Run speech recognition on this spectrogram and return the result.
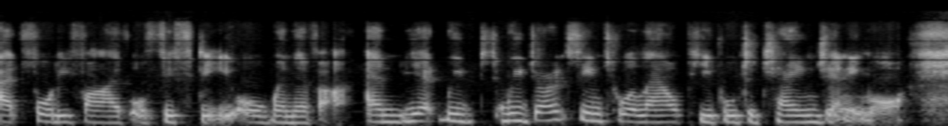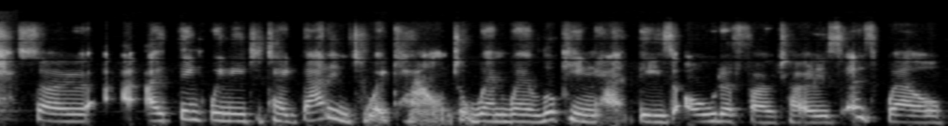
at 45 or 50 or whenever. And yet we we don't seem to allow people to change anymore. So I think we need to take that into account when we're looking at these older photos as well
